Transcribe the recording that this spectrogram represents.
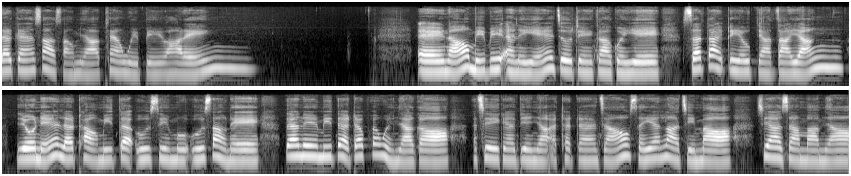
လက်ကမ်းစာဆောင်များဖြန့်ဝေပေးပါတယ်။အဲနောက်မိဘအန်လီရဲ့ကြိုတင်ကာကွယ်ရေးဇက်တိုက်တရုတ်ပြသရန်မြို့နယ်လက်ထောင်မိသက်ဦးစီးမှုဦးဆောင်တဲ့တန်လင်းမိသက်တပ်ဖွဲ့ဝင်များကအခြေခံပညာအထက်တန်းကျောင်းဇရက်လှကြီးမှဆရာဆရာမများ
